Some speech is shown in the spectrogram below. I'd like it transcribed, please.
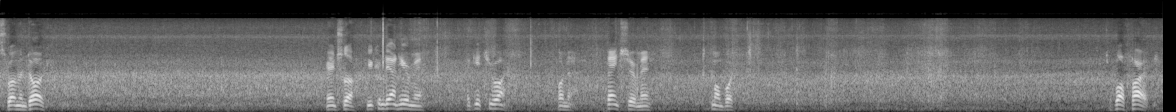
Swimming dog. Angelo, you come down here, man. I'll get you on on the banks there, man. Come on, boy. It's a.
